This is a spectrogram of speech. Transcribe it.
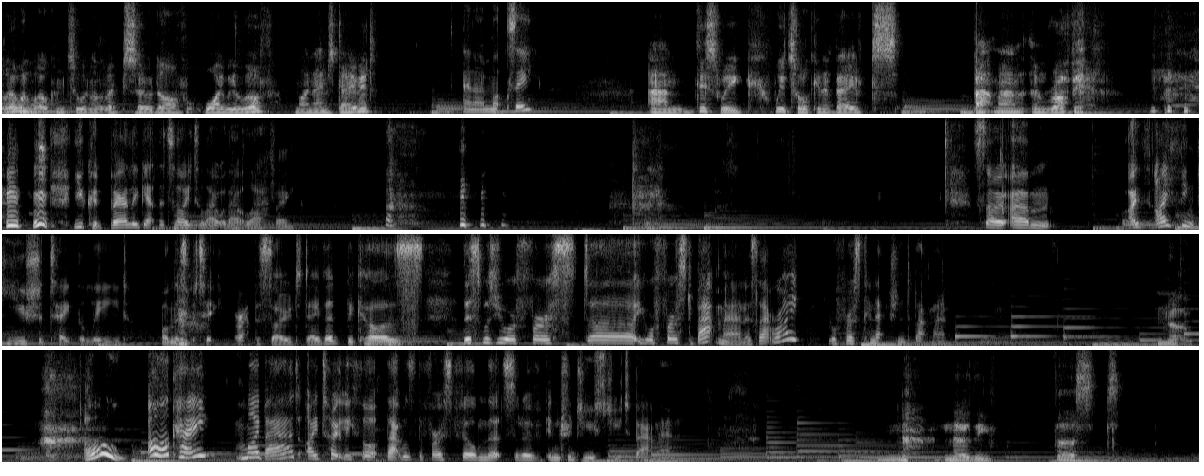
Hello and welcome to another episode of Why We Love. My name's David, And I'm Moxie. and this week we're talking about Batman and Robin. you could barely get the title out without laughing. so, um, I I think you should take the lead on this particular episode, David, because this was your first uh, your first Batman. Is that right? Your first connection to Batman. No. Oh, oh, okay. My bad. I totally thought that was the first film that sort of introduced you to Batman. No, no, the first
